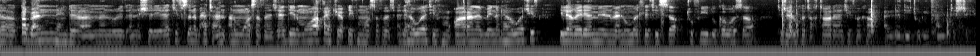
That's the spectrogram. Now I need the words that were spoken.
آه، طبعا عندما نريد أن نشتري هاتف سنبحث عن المواصفات. هذه المواقع تعطيك مواصفات الهواتف مقارنة بين الهواتف إلى غيرها من المعلومات التي ستفيدك وستجعلك تختار هاتفك الذي تريد أن تشتري.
